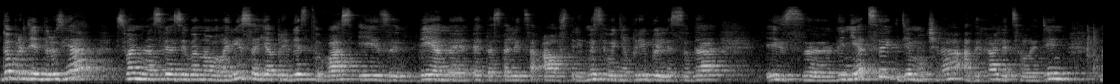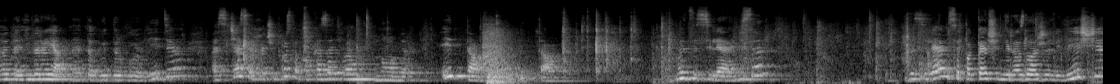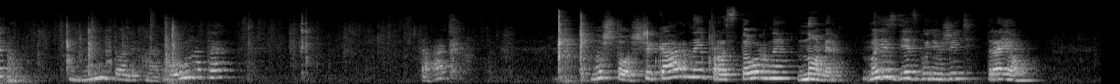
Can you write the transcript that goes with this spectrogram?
Добрый день, друзья! С вами на связи Иванова Лариса. Я приветствую вас из Вены, это столица Австрии. Мы сегодня прибыли сюда из э, Венеции, где мы вчера отдыхали целый день. Но это невероятно, это будет другое видео. А сейчас я хочу просто показать вам номер. Итак, итак, мы заселяемся. Заселяемся, пока еще не разложили вещи. Угу, туалетная комната. Так. Ну что, шикарный, просторный номер. Мы здесь будем жить троем.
